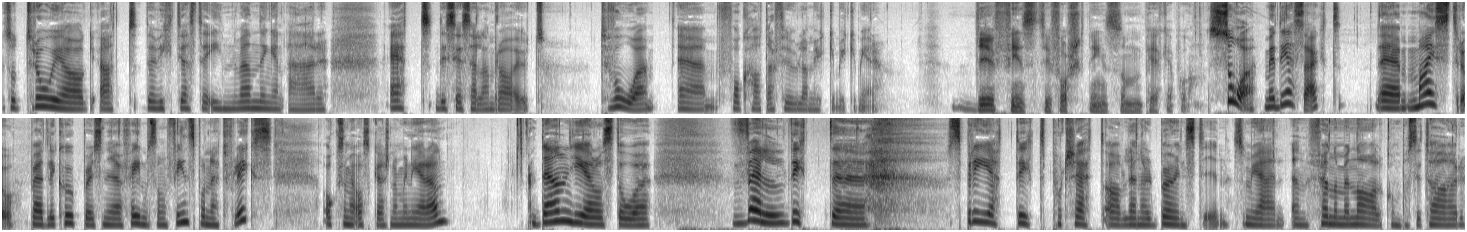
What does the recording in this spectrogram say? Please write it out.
så tror jag att den viktigaste invändningen är ett, det ser sällan bra ut. Två, eh, folk hatar fula mycket, mycket mer. Det finns det forskning som pekar på. Så, med det sagt, eh, Maestro, Bradley Coopers nya film som finns på Netflix och som är Oscars-nominerad. Den ger oss då väldigt eh, spretigt porträtt av Leonard Bernstein som ju är en fenomenal kompositör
